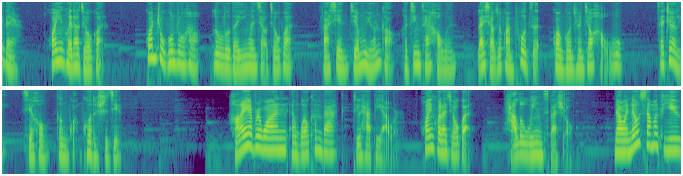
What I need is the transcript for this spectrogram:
there，欢迎回到酒馆，关注公众号“璐璐的英文小酒馆”，发现节目原稿和精彩好文，来小酒馆铺子逛逛全球好物，在这里邂逅更广阔的世界。Hi everyone and welcome back to Happy Hour，欢迎回来酒馆，Halloween Special。Now I know some of you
